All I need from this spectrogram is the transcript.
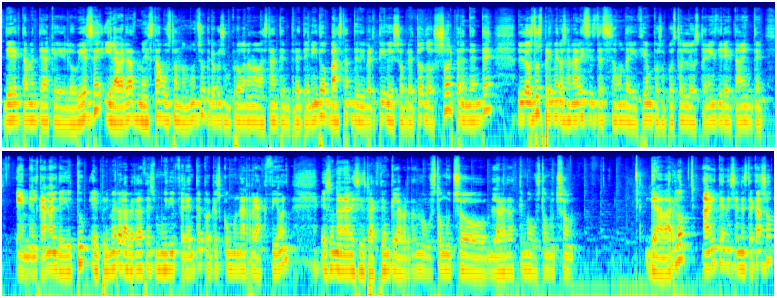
directamente a que lo viese y la verdad me está gustando mucho, creo que es un programa bastante entretenido, bastante divertido y sobre todo sorprendente. Los dos primeros análisis de esta segunda edición, por supuesto, los tenéis directamente en el canal de YouTube. El primero, la verdad, es muy diferente porque es como una reacción. Es un análisis-reacción que la verdad me gustó mucho. La verdad que me gustó mucho grabarlo. Ahí tenéis en este caso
